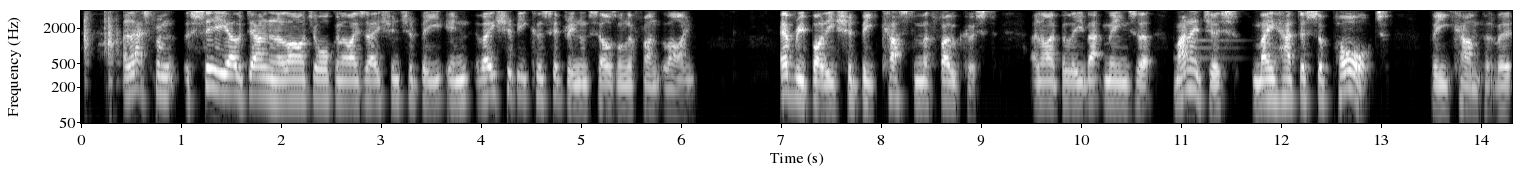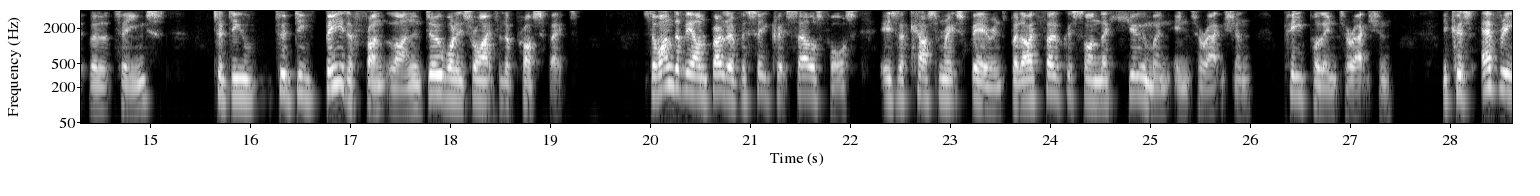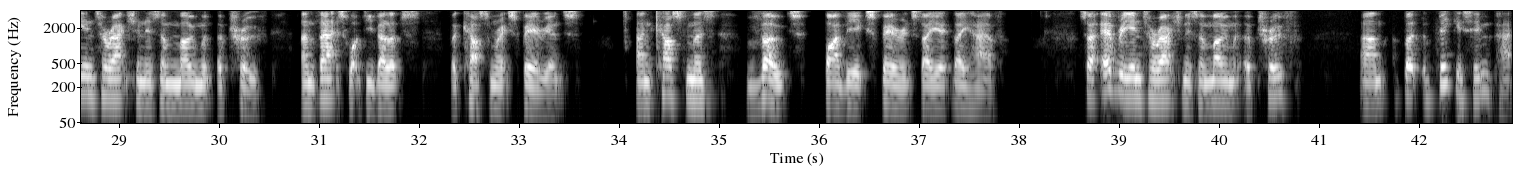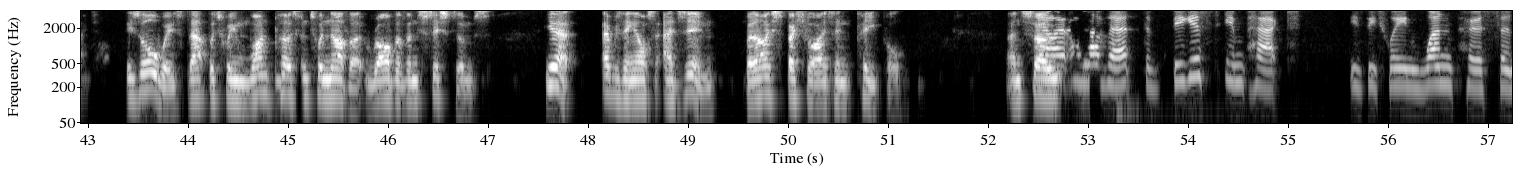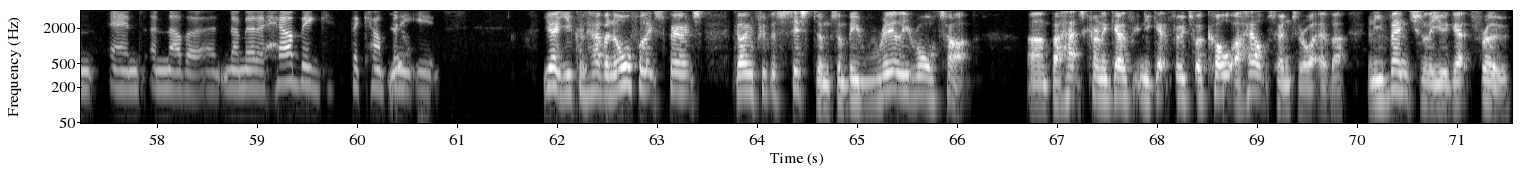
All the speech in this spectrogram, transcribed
and that's from the CEO down in a large organization should be in. They should be considering themselves on the front line. Everybody should be customer focused, and I believe that means that managers may have to support the company, the, the teams, to do to do, be the front line and do what is right for the prospect. So, under the umbrella of the secret sales force is a customer experience, but I focus on the human interaction, people interaction, because every interaction is a moment of truth. And that's what develops the customer experience. And customers vote by the experience they, they have. So, every interaction is a moment of truth. Um, but the biggest impact is always that between one person to another rather than systems. Yeah, everything else adds in, but I specialize in people. And so yeah, I love that. The biggest impact is between one person and another, no matter how big the company yeah. is. Yeah, you can have an awful experience going through the systems and be really wrought up. Um, perhaps kind of go and you get through to a call, a help center or whatever, and eventually you get through.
